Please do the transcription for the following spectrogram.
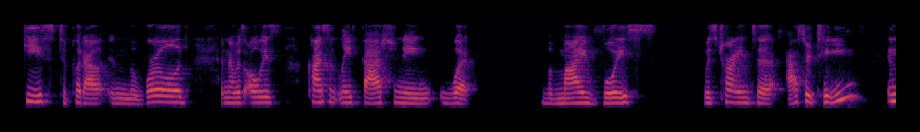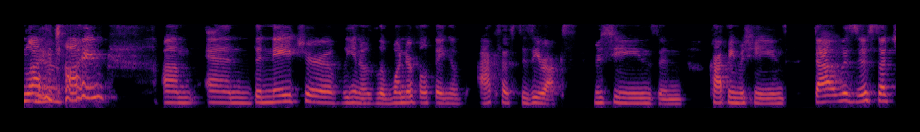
piece to put out in the world. And I was always constantly fashioning what my voice was trying to ascertain in lifetime. Yeah. Um, and the nature of, you know, the wonderful thing of access to Xerox machines and copy machines, that was just such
